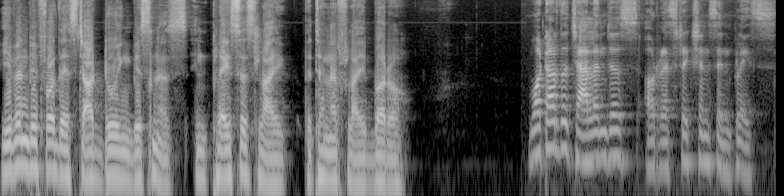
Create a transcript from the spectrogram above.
even before they start doing business in places like the Tenafly Borough. What are the challenges or restrictions in place?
